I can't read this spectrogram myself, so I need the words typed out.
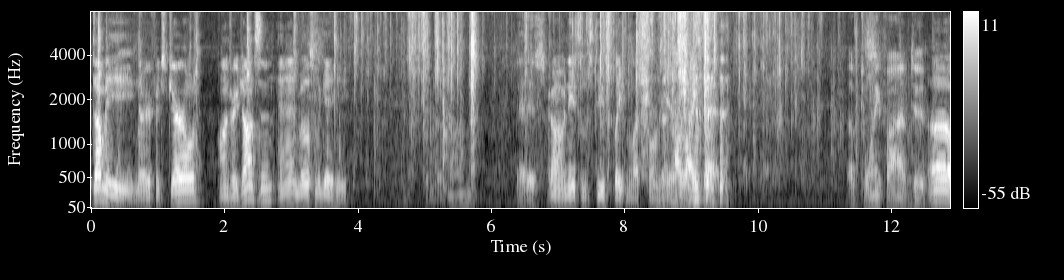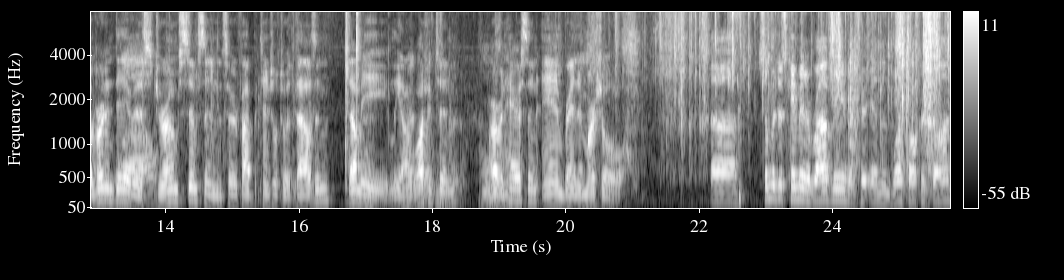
Dummy, Larry Fitzgerald, Andre Johnson, and Willis McGahee. That is Come on, we need some Steve Slaton luck for me here. I like that. Of 25 too. Uh, Vernon Davis, Wow. Jerome Simpson, certified potential to a thousand. Dummy, Leon Washington, Marvin Harrison, and Brandon Marshall. Uh, someone just came in and robbed me, and then and then Wes Welker's gone.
